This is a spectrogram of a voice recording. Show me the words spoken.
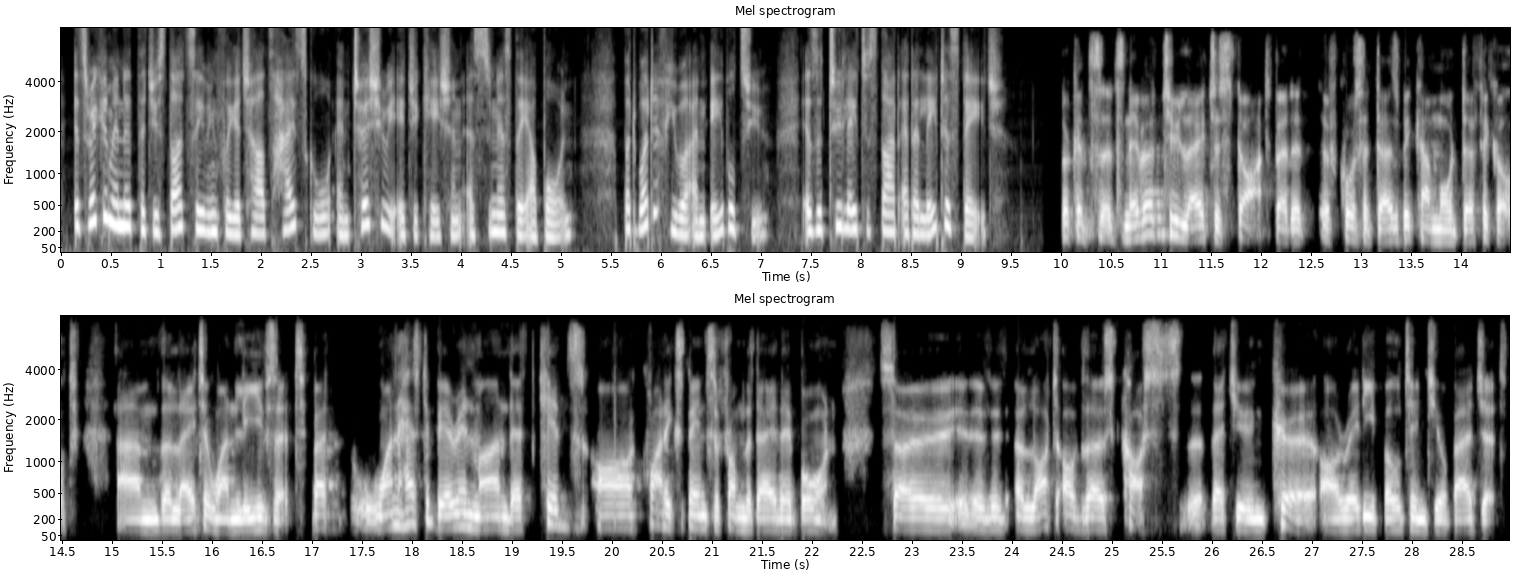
It's recommended that you start saving for your child's high school and tertiary education as soon as they are born. But what if you are unable to? Is it too late to start at a later stage? Look, it's it's never too late to start, but it, of course it does become more difficult um, the later one leaves it. But one has to bear in mind that kids are quite expensive from the day they're born. So a lot of those costs that you incur are already built into your budget.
